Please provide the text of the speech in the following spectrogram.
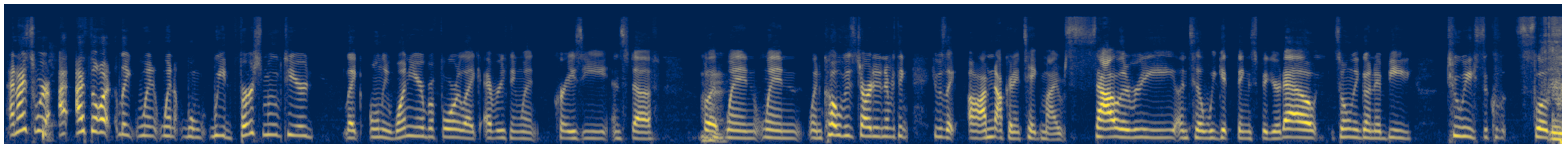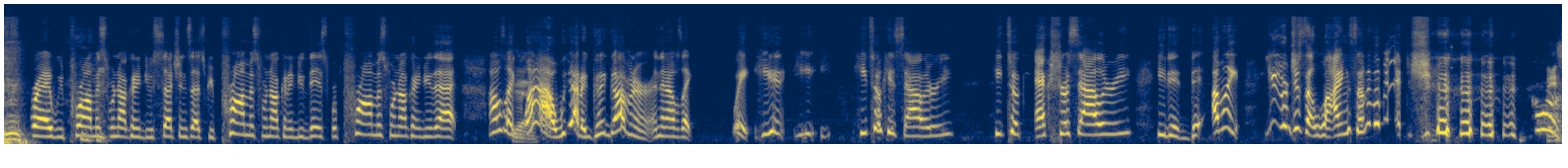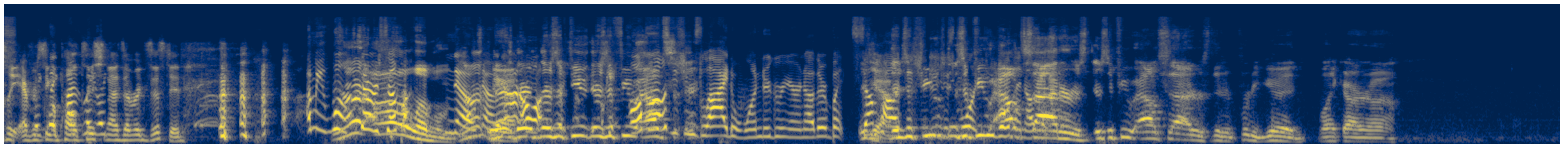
And I swear, I, I thought like when when when we first moved here, like only one year before, like everything went crazy and stuff. But Mhm. when when when COVID started and everything, he was like, oh, "I'm not going to take my salary until we get things figured out. It's only going to be two weeks to cl- slow the spread. We promise we're not going to do such and such. We promise we're not going to do this. We promise we're not going to do that." I was like, Yeah. "Wow, we got a good governor." And then I was like, "Wait, he didn't. He he- he took his salary." He took extra salary. He did. Thi- I'm like, you're just a lying son of a bitch. basically every Like- single like, I- like- politician like- has ever existed. I mean, well, not there are some. all of them. No, Not- no, there- there- all- there's a few. There's a few. all outs- politicians lie to one degree or another, but some Yeah. there's a few. just There's a few evil than others. outsiders. There's a few outsiders that are pretty good, like our. uh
